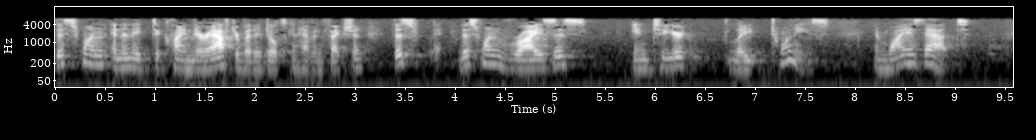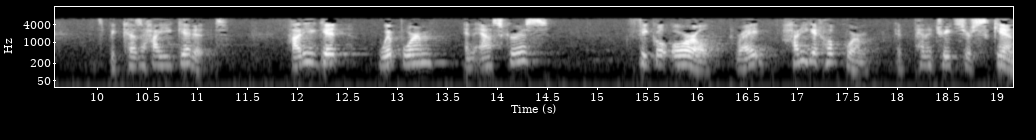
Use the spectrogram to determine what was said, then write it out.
This one, and then they decline thereafter, but adults can have infection. This, this one rises into your late 20s. And why is that? It's because of how you get it. How do you get whipworm and ascaris? Fecal oral, right? How do you get hookworm? It penetrates your skin.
